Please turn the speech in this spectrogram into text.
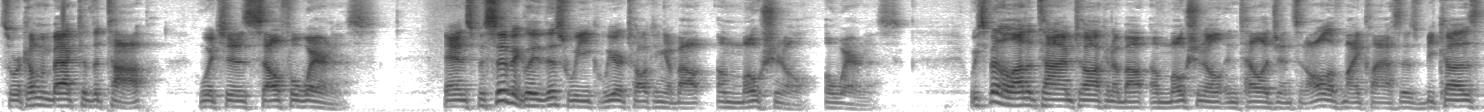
so we're coming back to the top, which is self awareness. And specifically this week, we are talking about emotional awareness. We spent a lot of time talking about emotional intelligence in all of my classes because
